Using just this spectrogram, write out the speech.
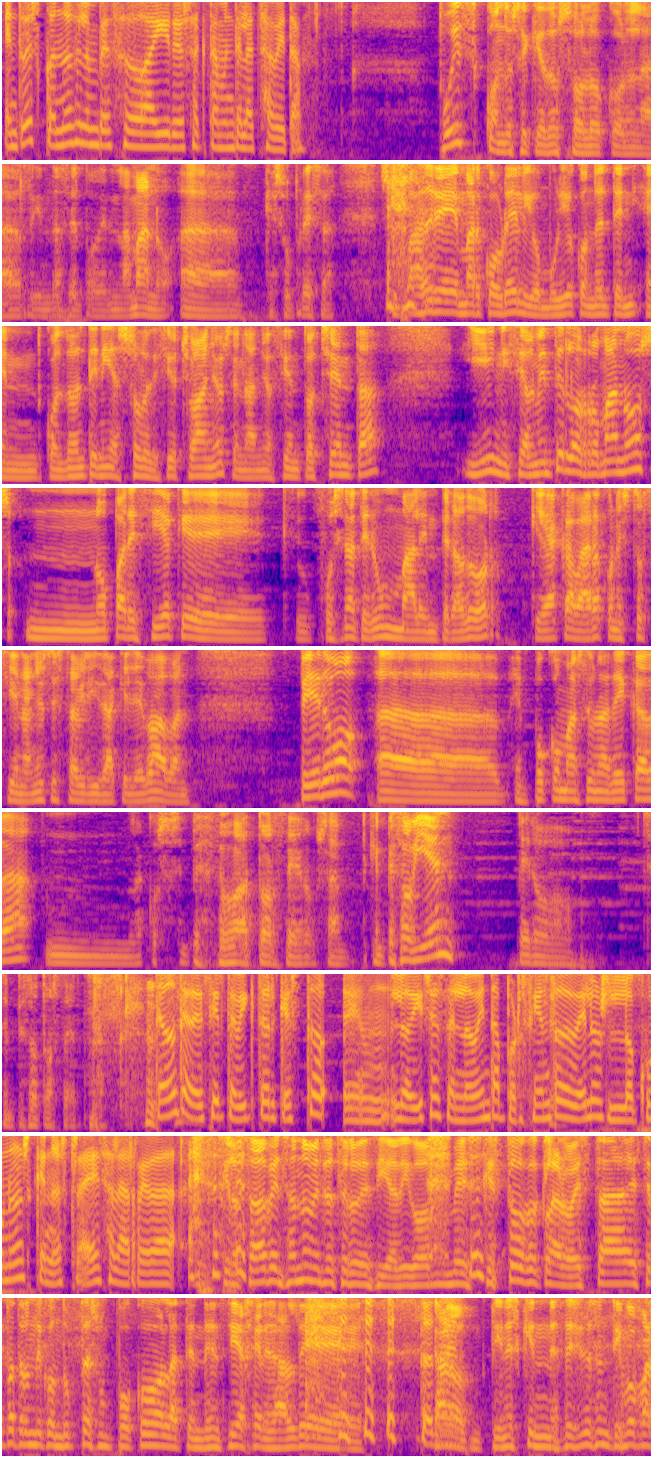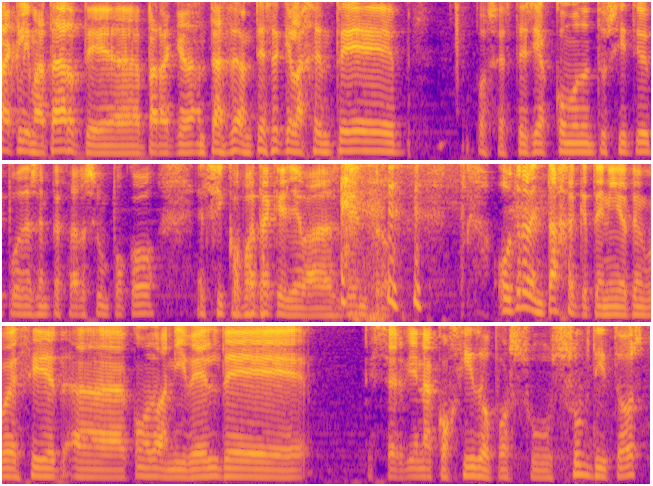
Entonces, ¿cuándo se le empezó a ir exactamente la chaveta? Pues cuando se quedó solo con las riendas del poder en la mano, uh, qué sorpresa. Su padre, Marco Aurelio, murió cuando él, ten, en, cuando él tenía solo 18 años, en el año 180, y inicialmente los romanos no parecía que, fuesen a tener un mal emperador que acabara con estos 100 años de estabilidad que llevaban. Pero uh, en poco más de una década mmm, la cosa se empezó a torcer. O sea, que empezó bien, pero se empezó a torcer. Tengo que decirte, Víctor, que esto eh, lo dices del 90% sí. de los locunos que nos traes a la redada. Es que lo estaba pensando mientras te lo decía. Digo, es que esto, claro, esta, este patrón de conducta es un poco la tendencia general de... Total. Claro, tienes que necesitas un tiempo para aclimatarte, eh, para que antes de, antes de que la gente pues estés ya cómodo en tu sitio y puedes empezar a ser un poco el psicópata que llevas dentro. Otra ventaja que tenía, tengo que decir, uh, cómodo a nivel de, de ser bien acogido por sus súbditos,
